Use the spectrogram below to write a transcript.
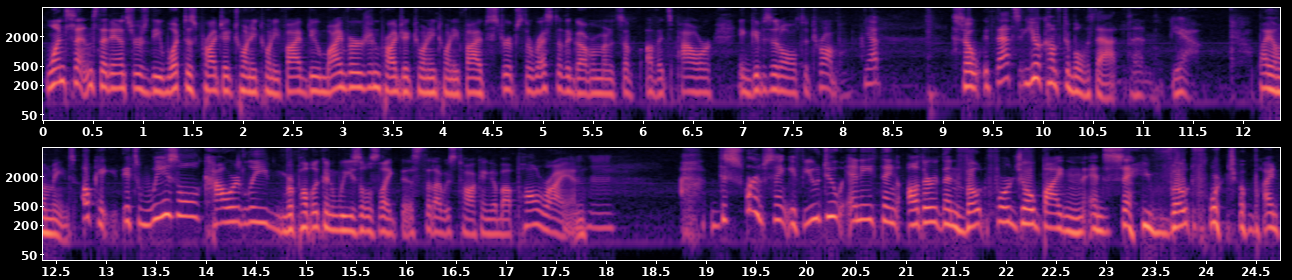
One sentence that answers the what does Project 2025 do? My version, Project 2025, strips the rest of the government of, of its power and gives it all to Trump. Yep. So if that's you're comfortable with that, then yeah, by all means. Okay, it's weasel, cowardly Republican weasels like this that I was talking about. Paul Ryan. Mm-hmm. This is what I'm saying. If you do anything other than vote for Joe Biden and say vote for Joe Biden,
